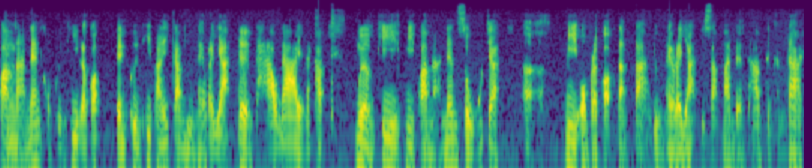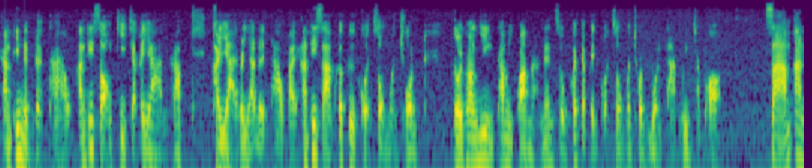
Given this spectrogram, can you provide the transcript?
ความหนาแน่นของพื้นที่ แล้วก็เป็นพื้นที่พาณิชยกรรมอยู่ในระยะเดินเท้าได้นะครับ เมืองที่มีความหนาแน่นสูงจะมีองค์ประกอบต่างๆ อยู่ในระยะที่สามารถเดินเท้าถึงกันได้ อันที่ 1 เดินเท้า อันที่ 2 ขี่จักรยานครับ ขยายระยะเดินเท้าไป อันที่ 3 ก็คือขนส่งมวลชน ดยเฉพาะยิ่งถ้ามีความหนาแน่นสูงก็จะเป็นขนส่งมวลชนบนทางวิ่งเฉพาะ3อัน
